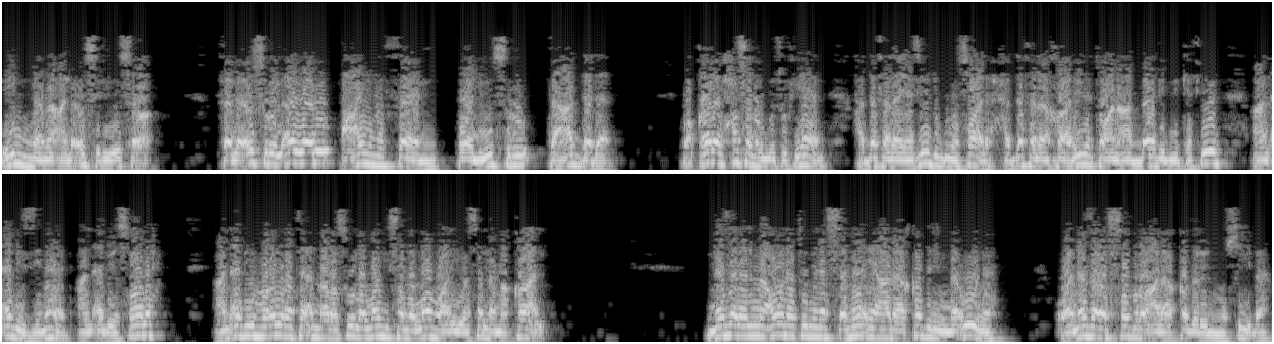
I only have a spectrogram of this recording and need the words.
إن مع العسر يسرا فالعسر الأول عين الثاني واليسر تعدد. وقال الحسن بن سفيان حدثنا يزيد بن صالح حدثنا خالدة عن عباد بن كثير عن أبي الزناد عن أبي صالح عن أبي هريرة أن رسول الله صلى الله عليه وسلم قال نزل المعونة من السماء على قدر المؤونة ونزل الصبر على قدر المصيبة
